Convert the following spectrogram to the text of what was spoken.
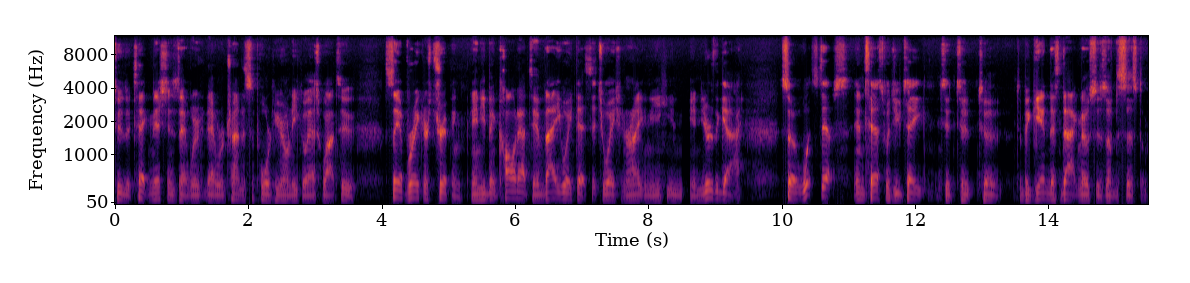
to the technicians that we're that we're trying to support here on EECO SY two say a breaker's tripping and you've been called out to evaluate that situation, right? And, you, and you're the guy. So, what steps and tests would you take to, to, to, to begin this diagnosis of the system?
